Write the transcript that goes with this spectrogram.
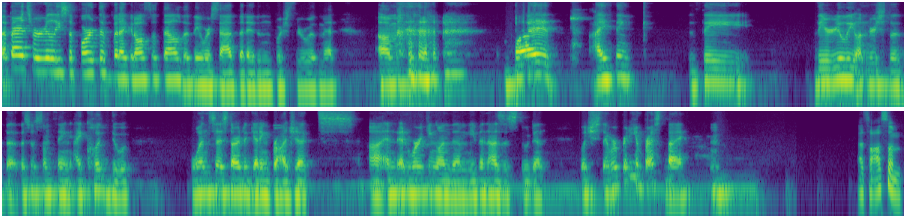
My parents were really supportive, but I could also tell that they were sad that I didn't push through with med. Um, but I think they they really understood that this was something I could do once I started getting projects uh, and and working on them even as a student, which they were pretty impressed by. Mm. That's awesome.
